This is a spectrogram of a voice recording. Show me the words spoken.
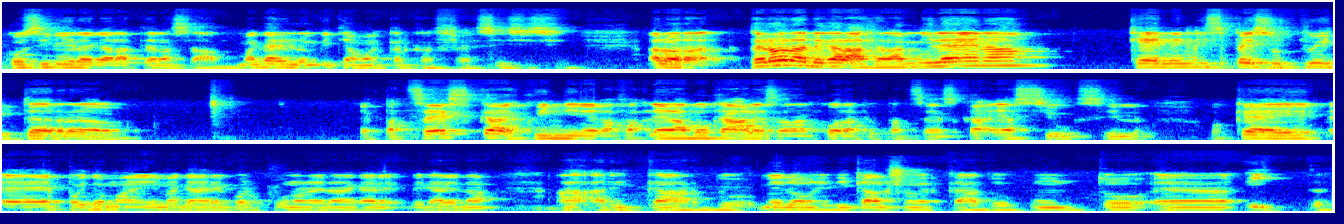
così gli regalate la sub. Magari lo invitiamo anche al caffè, sì, sì, sì. Allora, per ora regalate la Milena, che negli space su Twitter è pazzesca e quindi nella, nella vocale sarà ancora più pazzesca e a Siuxil ok? E poi domani magari qualcuno le regalerà a, Riccardo Meloni di calciomercato.it.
